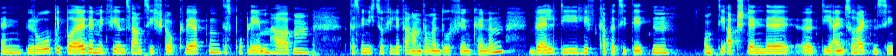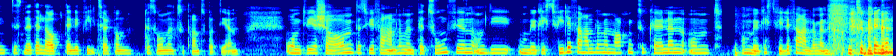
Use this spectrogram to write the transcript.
ein Bürogebäude mit 24 Stockwerken das Problem haben, dass wir nicht so viele Verhandlungen durchführen können, weil die Liftkapazitäten und die Abstände, äh, die einzuhalten sind, das nicht erlaubt, eine Vielzahl von Personen zu transportieren. Und wir schauen, dass wir Verhandlungen per Zoom führen, um die, um möglichst viele Verhandlungen machen zu können und um möglichst viele Verhandlungen zu können.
